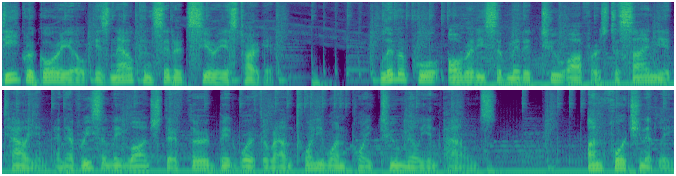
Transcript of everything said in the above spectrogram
Di Gregorio is now considered serious target. Liverpool already submitted two offers to sign the Italian and have recently launched their third bid worth around £21.2 million. Unfortunately,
